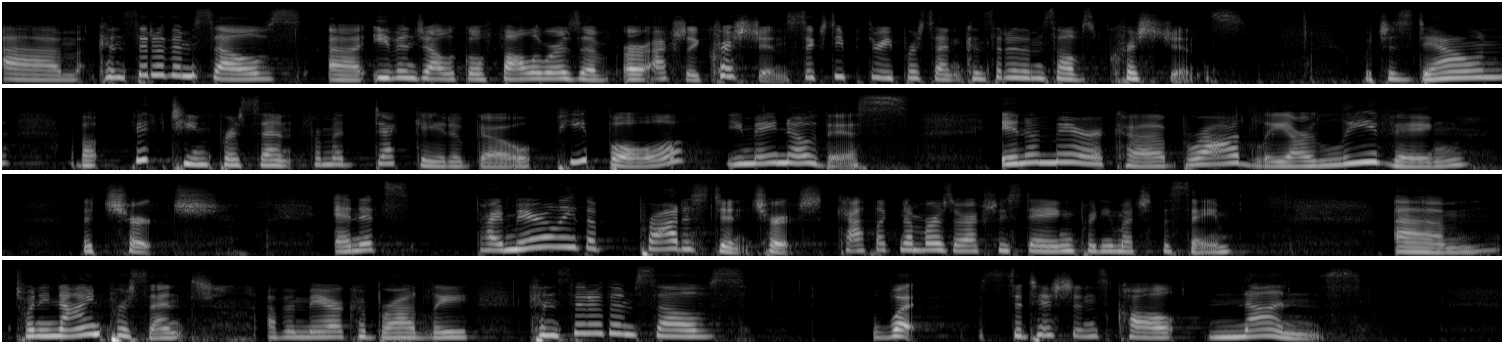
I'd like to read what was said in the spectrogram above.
um, consider themselves uh, evangelical followers of, or actually Christians. 63% consider themselves Christians, which is down about 15% from a decade ago. People, you may know this, in America broadly are leaving the church. And it's primarily the Protestant church. Catholic numbers are actually staying pretty much the same. Um, 29% of America broadly consider themselves what statisticians call nones.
